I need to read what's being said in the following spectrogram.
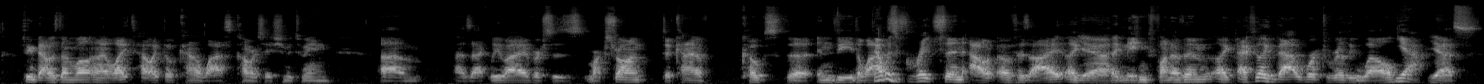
I think that was done well, and I liked how like the kind of last conversation between um, uh, Zach Levi versus Mark Strong to kind of coax the envy, the last That was great. sin out of his eye, like Yeah. like making fun of him. Like I feel like that worked really well. Yeah. yes.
